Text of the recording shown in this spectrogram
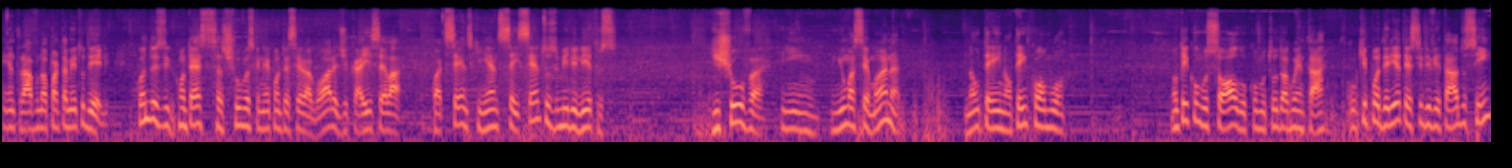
entrava no apartamento dele. Quando acontecem essas chuvas que nem aconteceram agora, de cair, sei lá, 400, 500, 600 mililitros de chuva em, em uma semana, não tem, não tem como não tem como o solo, como tudo aguentar. O que poderia ter sido evitado, sim,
